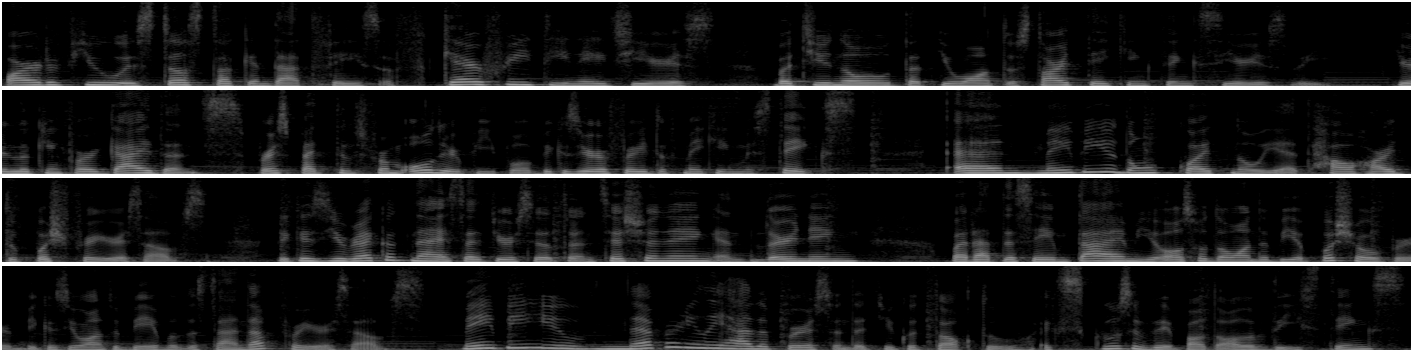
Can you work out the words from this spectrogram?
Part of you is still stuck in that phase of carefree teenage years, but you know that you want to start taking things seriously. You're looking for guidance, perspectives from older people because you're afraid of making mistakes, and maybe you don't quite know yet how hard to push for yourselves because you recognize that you're still transitioning and learning, but at the same time, you also don't want to be a pushover because you want to be able to stand up for yourselves. Maybe you've never really had a person that you could talk to exclusively about all of these things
